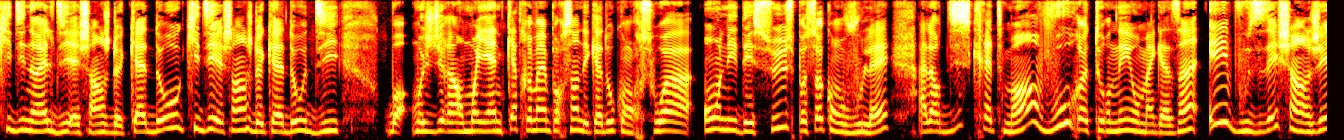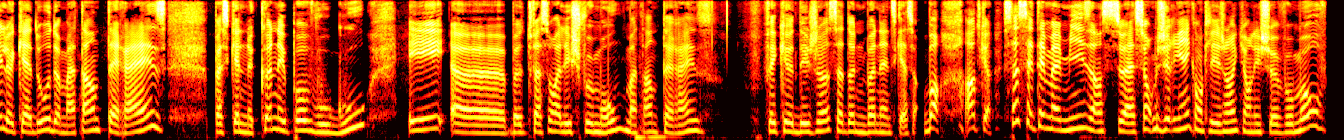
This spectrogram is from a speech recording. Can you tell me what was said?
Qui dit Noël dit échange de cadeaux. Qui dit échange de cadeaux dit, bon, moi je dirais en moyenne 80% des cadeaux qu'on reçoit, on est déçu. C'est pas ça qu'on voulait. Alors discrètement, vous retournez au magasin et vous échangez le cadeau de ma tante Thérèse parce qu'elle ne connaît pas vos goûts et euh, ben, de toute façon elle a les cheveux mauves, ma tante Thérèse. Fait que déjà, ça donne une bonne indication. Bon, en tout cas, ça, c'était ma mise en situation. J'ai rien contre les gens qui ont les cheveux mauves,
